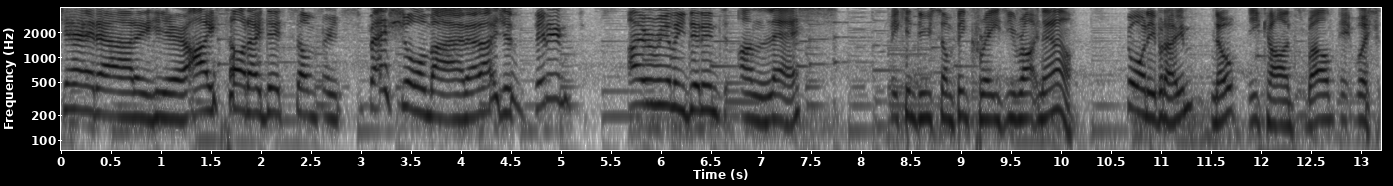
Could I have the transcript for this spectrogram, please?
Get out of here. I thought I did something special, man, and I just didn't. I really didn't, unless we can do something crazy right now. Go on, Ibrahim. Nope, he can't. Well, it was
